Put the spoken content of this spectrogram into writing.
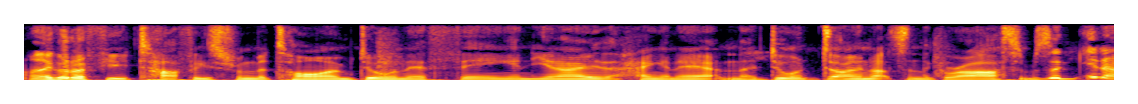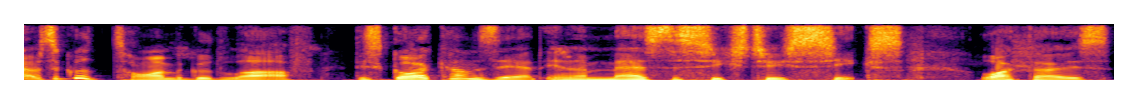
and they got a few toughies from the time doing their thing and, you know, hanging out and they're doing donuts in the grass. It was a, you know, it was a good time, a good laugh. This guy comes out in a Mazda 626, like those,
